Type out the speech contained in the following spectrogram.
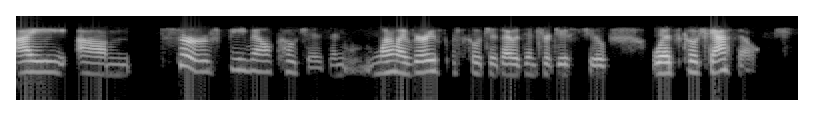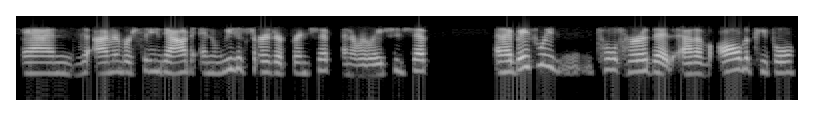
I um, serve female coaches. And one of my very first coaches I was introduced to was Coach Gasso. And I remember sitting down and we just started a friendship and a relationship. And I basically told her that out of all the people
